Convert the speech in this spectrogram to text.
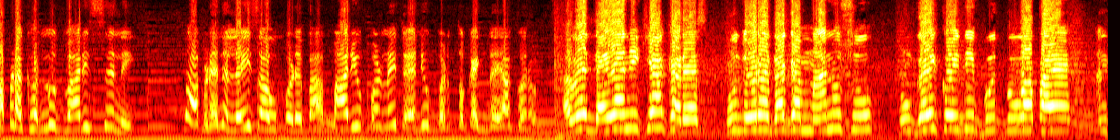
આપણા ઘરનું જ વારીસ છે નહીં. તો આપણે એને લઈ જવું પડે બા મારી ઉપર નહીં તો એની ઉપર તો કંઈક દયા કરો. હવે દયાની ક્યાં કરેસ? હું દોરા ધાગા માનું છું. હું ગઈ કોઈ દી ભૂત ભૂવા પાએ અને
